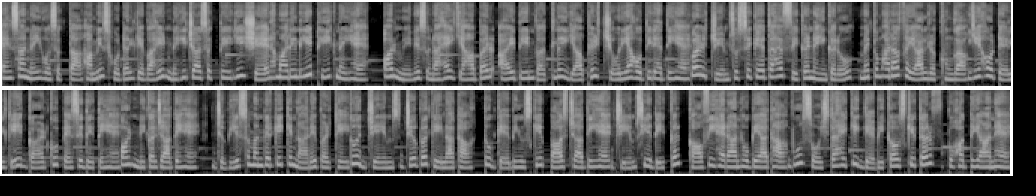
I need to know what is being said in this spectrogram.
ऐसा नहीं हो सकता। हम इस होटल के बाहर नहीं जा सकते। ये शहर हमारे लिए ठीक नहीं है। और मैंने सुना है यहाँ पर आए दिन कत्ल या फिर चोरियाँ होती रहती हैं। पर जेम्स उससे कहता है, फ़िक्र नहीं करो, मैं तुम्हारा ख्याल रखूँगा। ये होटल के एक गार्ड को पैसे देते हैं और निकल जाते हैं। जब ये समंदर के किनारे पर थे तो जेम्स जब अकेला था तो गैबी उसके पास जाती है। जेम्स ये देखकर काफ़ी हैरान हो गया था। वो सोचता है कि गैबी का उसकी तरफ़ बहुत ध्यान है।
